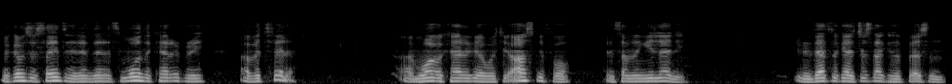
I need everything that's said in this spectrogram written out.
when it comes to saying Tehillim, then it's more in the category of a tefillah, uh, more of a category of what you're asking for than something you're learning. You know, that's the case, just like if a person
